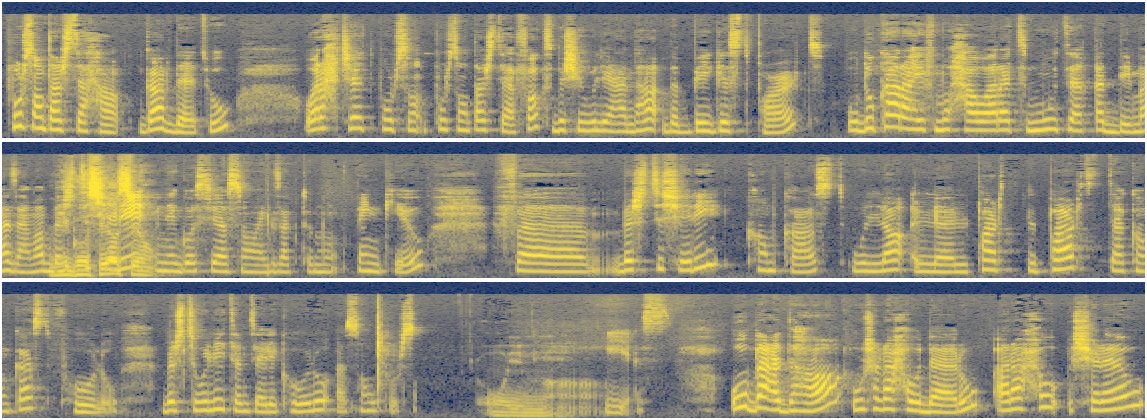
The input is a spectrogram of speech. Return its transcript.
ال pourcentage تاعها gardatou وراح شرات pourcentage تاع فوكس باش يولي عندها the biggest part ودوكا راهي في محاورات متقدمة زعما باش تشري. négociation exactement thank you فباش تشري كومكاست ولا ال- ال part ال part تاع كومكاست في هولو باش تولي تمتلك هولو 100% أو يما yes وبعدها واش راحوا داروا؟ راحوا شراو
